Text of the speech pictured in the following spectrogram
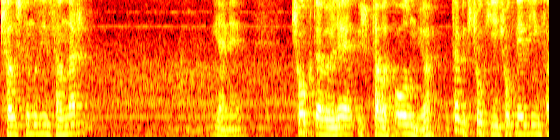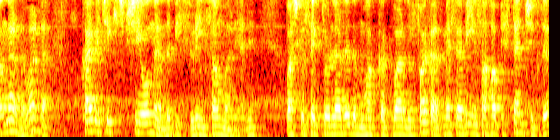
çalıştığımız insanlar yani çok da böyle üst tabaka olmuyor. Tabii ki çok iyi, çok nezih insanlar da var da kaybedecek hiçbir şey olmayan da bir sürü insan var yani. Başka sektörlerde de muhakkak vardır. Fakat mesela bir insan hapisten çıktı.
